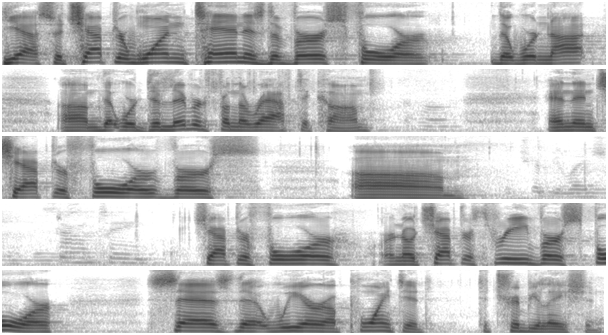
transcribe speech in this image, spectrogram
Yeah, so chapter 110 is the verse for that we're not, um, that we're delivered from the wrath to come. And then chapter 4, verse, um, chapter 4, or no, chapter 3, verse 4 says that we are appointed to tribulation.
